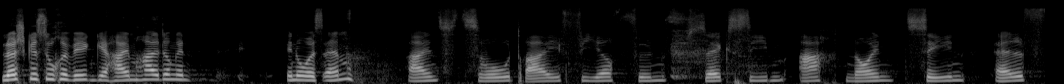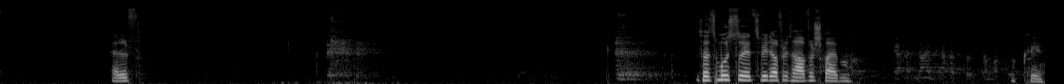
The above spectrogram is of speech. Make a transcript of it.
Löschgesuche wegen Geheimhaltung in, in OSM. 1, 2, 3, 4, 5, 6, 7, 8, 9, 10, 11. 11. Sonst musst du jetzt wieder auf die Tafel schreiben. Okay.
